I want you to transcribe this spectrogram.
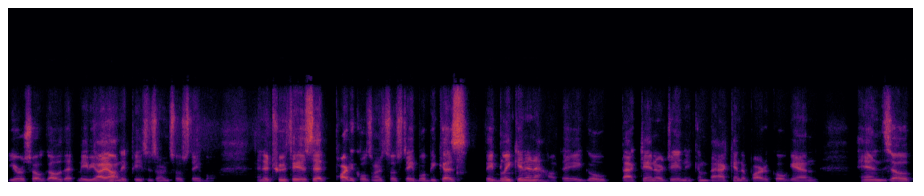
year or so ago that maybe ionic pieces aren't so stable. And the truth is that particles aren't so stable because they blink in and out. They go back to energy and they come back into particle again. And so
